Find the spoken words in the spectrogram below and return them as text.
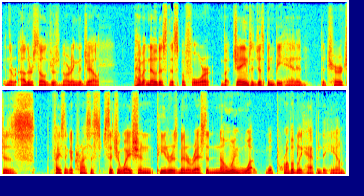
and there were other soldiers guarding the jail. I haven't noticed this before, but James had just been beheaded. The church is facing a crisis situation. Peter has been arrested, knowing what will probably happen to him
